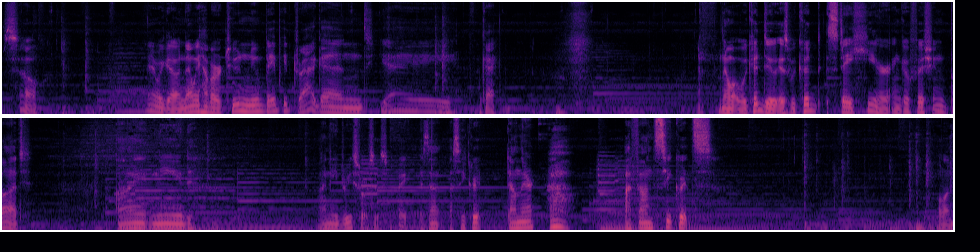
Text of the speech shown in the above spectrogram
So, there we go. Now we have our two new baby dragons. Yay! Okay. Now what we could do is we could stay here and go fishing, but I need I need resources. Wait, is that a secret down there? I found secrets. Hold on,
